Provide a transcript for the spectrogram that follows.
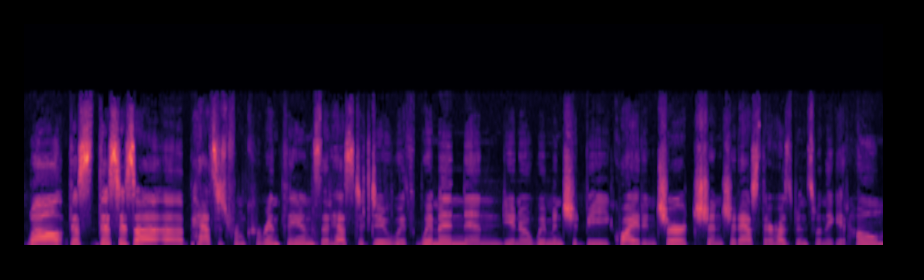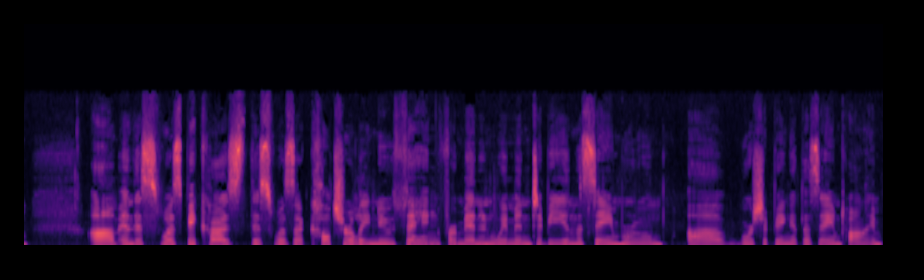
Well, this this is a, a passage from Corinthians that has to do with women, and you know, women should be quiet in church and should ask their husbands when they get home. Um, and this was because this was a culturally new thing for men and women to be in the same room, uh, worshiping at the same time.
